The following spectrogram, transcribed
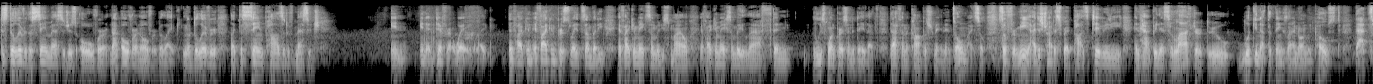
just deliver the same messages over not over and over but like you know deliver like the same positive message in in a different way. Like if I can if I can persuade somebody, if I can make somebody smile, if I can make somebody laugh, then at least one person a day that's that's an accomplishment in its own right. So so for me i just try to spread positivity and happiness and laughter through looking at the things that i normally post. That's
